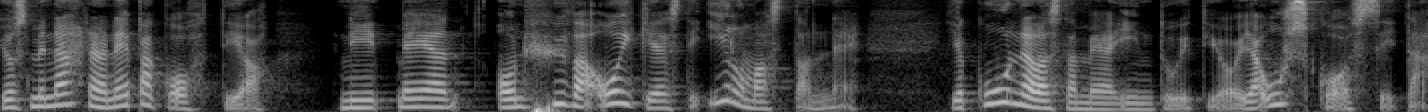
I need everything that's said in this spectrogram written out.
Jos me nähdään epäkohtia, niin meidän on hyvä oikeasti ilmaista ne ja kuunnella sitä meidän intuitioa ja uskoa sitä.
